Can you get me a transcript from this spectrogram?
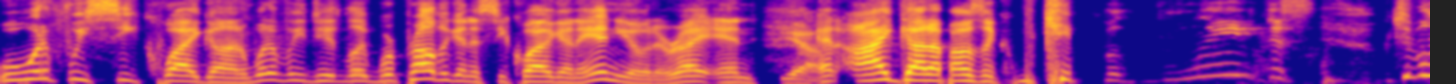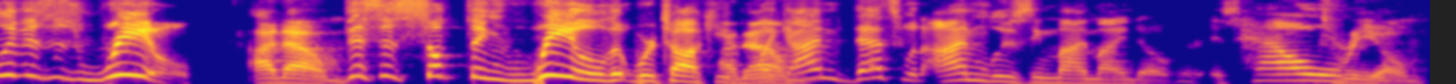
Well, what if we see Qui-Gon? What if we did like we're probably gonna see Qui-Gon and Yoda, right? And Yeah. and I got up, I was like, we can't believe this, we can't believe this is real. I know. This is something real that we're talking about. Like. I'm that's what I'm losing my mind over is how It's real.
